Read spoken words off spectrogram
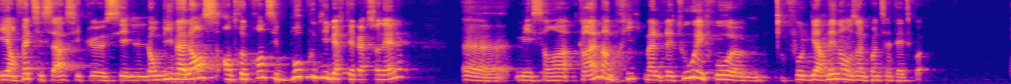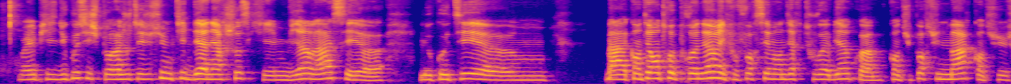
Et en fait, c'est ça, c'est que c'est l'ambivalence. Entreprendre, c'est beaucoup de liberté personnelle euh, mais ça a quand même un prix malgré tout et il faut, euh, faut le garder dans un coin de sa tête. Quoi. Et puis du coup, si je peux rajouter juste une petite dernière chose qui me vient là, c'est euh, le côté. bah, quand tu es entrepreneur, il faut forcément dire que tout va bien. Quoi. Quand tu portes une marque, quand tu.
